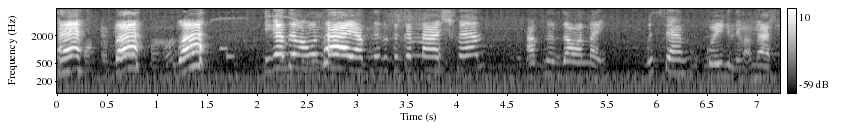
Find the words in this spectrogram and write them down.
হ্যাঁ বাহ বাহ। ঠিক আছে মামুন ভাই আপনি যতক্ষণ না আসবেন আপনার যাওয়া নাই। বুঝছেন? কই গেলাম আমি আসলাম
